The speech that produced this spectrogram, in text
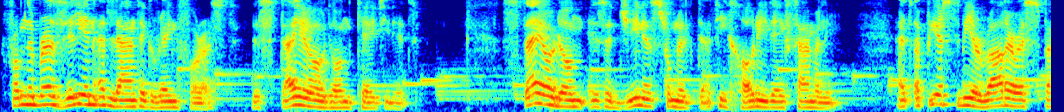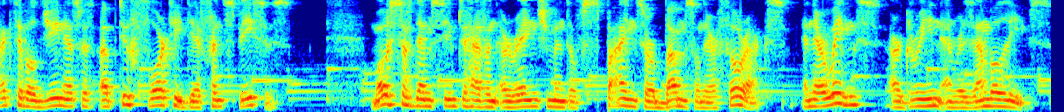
from the Brazilian Atlantic rainforest, the Steirodon katydid. Steirodon is a genus from the Tettigoniidae family. It appears to be a rather respectable genus with up to 40 different species. Most of them seem to have an arrangement of spines or bumps on their thorax, and their wings are green and resemble leaves.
